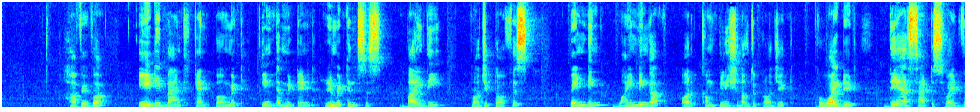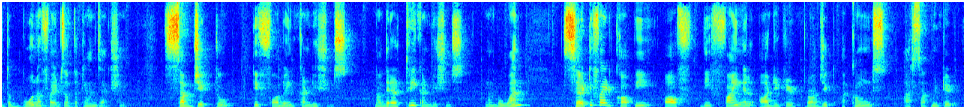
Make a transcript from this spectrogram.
However, AD Bank can permit intermittent remittances by the project office pending winding up or completion of the project provided they are satisfied with the bona fides of the transaction subject to the following conditions. Now, there are three conditions. Number one, certified copy of the final audited project accounts are submitted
